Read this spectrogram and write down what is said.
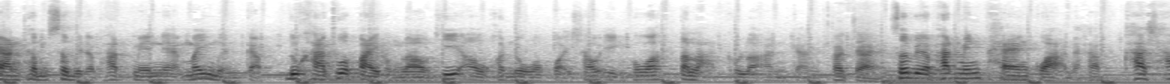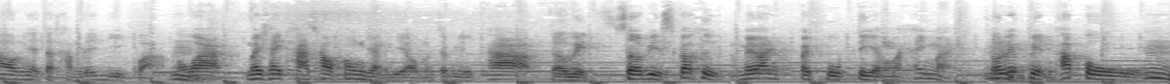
การทำ service apartment เนี่ยไม่เหมือนกับลูกค้าทั่วไปของเราที่เอาคอนโดมาปล่อยเช่าเองเพราะว่าตลาดคนละอันกันเข้าใจ เซอร์วิสอพาร์ตเมนต์แพงกว่านะครับค่าเช่าเนี่ยจะทำได้ดีกว่า เพราะว่าไม่ใช่ค่าเช่าห้องอย่างเดียว มันจะมีค่า เซอร์วิส เซอร์วิสก็คือไม่ว่าไปปูเตียงมาให้ใหม่เราเรียกเปลี่ยนผ้าปู อืม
